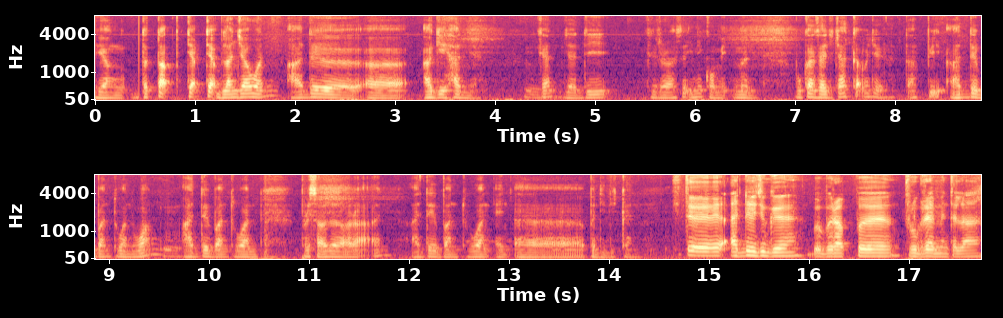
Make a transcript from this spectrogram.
yang tetap tiap-tiap belanjawan ada uh, agihannya hmm. kan jadi saya rasa ini komitmen bukan saja cakap saja tapi ada bantuan wang hmm. ada bantuan persaudaraan ada bantuan uh, pendidikan kita ada juga beberapa program yang telah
